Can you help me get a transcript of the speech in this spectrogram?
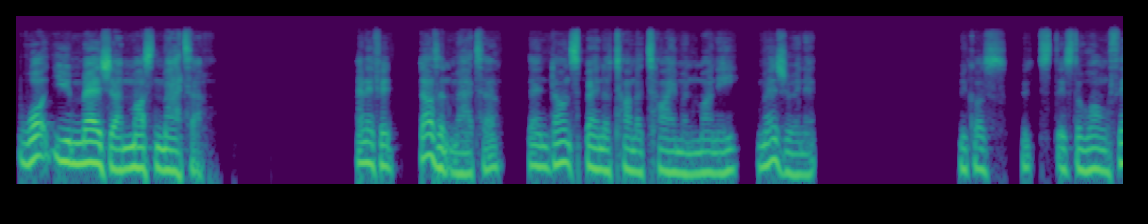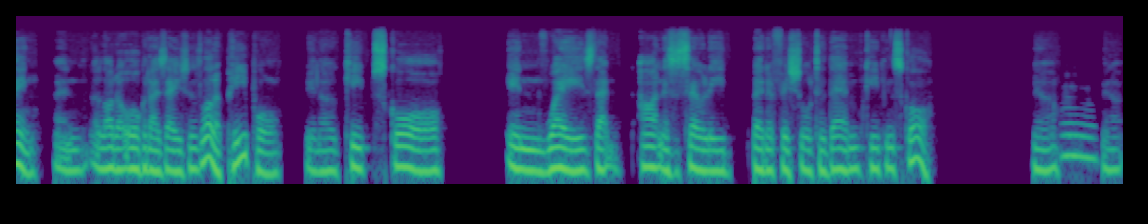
what you measure must matter. And if it doesn't matter, then don't spend a ton of time and money measuring it because it's, it's the wrong thing. And a lot of organizations, a lot of people, you know, keep score in ways that aren't necessarily beneficial to them keeping score. You know, mm. you know,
